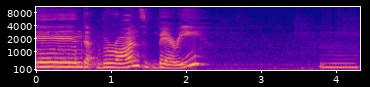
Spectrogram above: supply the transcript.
And Bronze Berry. I'm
